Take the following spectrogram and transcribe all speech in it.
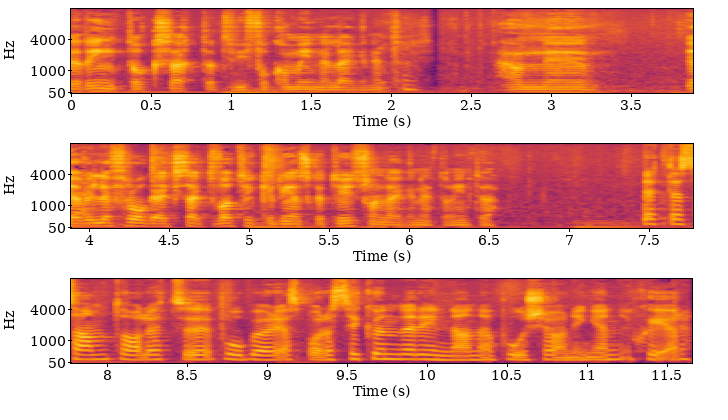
det ringt och sagt att vi får komma in i lägenheten. Han, eh, jag ville fråga exakt vad tycker ni jag ska ta ut från lägenheten och inte? Detta samtalet eh, påbörjas bara sekunder innan påkörningen sker.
